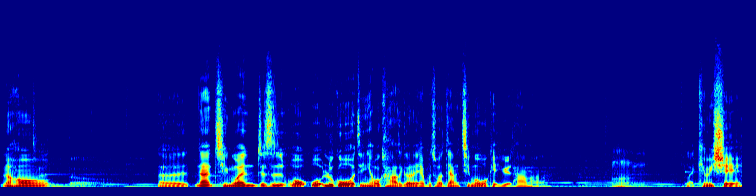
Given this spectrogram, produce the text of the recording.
然后呃，那请问就是我我如果我今天我看到这个人也不错，这样请问我可以约他吗嗯。？Like can we share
